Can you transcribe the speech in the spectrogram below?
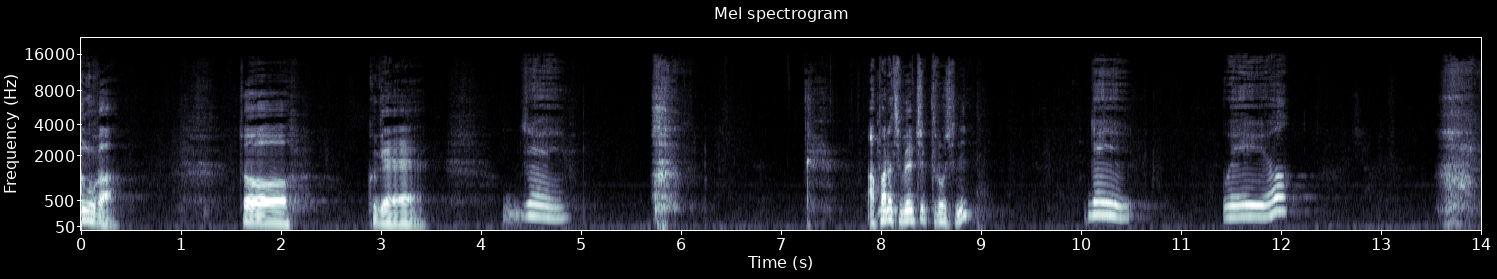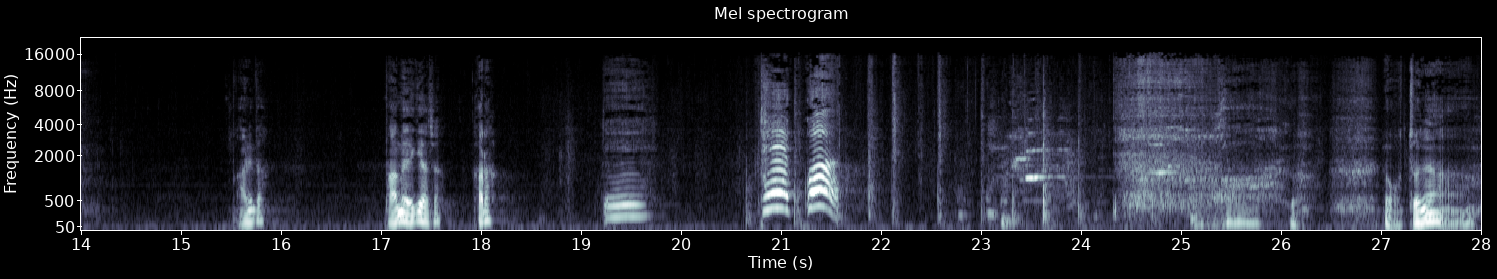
한국아. 저 그게 네. 아빠는 집에 일찍 들어오시니? 네. 왜요? 아니다. 다음에 얘기하자. 가라. 네. 태권 이거 어쩌냐.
